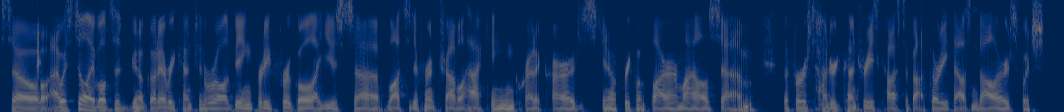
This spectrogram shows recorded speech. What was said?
So I was still able to, you know, go to every country in the world, being pretty frugal. I used uh, lots of different travel hacking, credit cards, you know, frequent flyer miles. Um, the first hundred countries cost about thirty thousand dollars, which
